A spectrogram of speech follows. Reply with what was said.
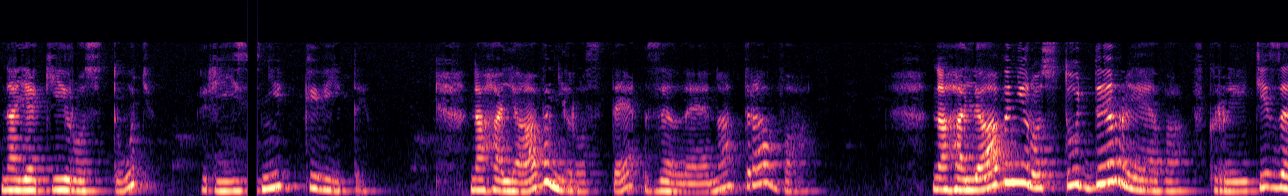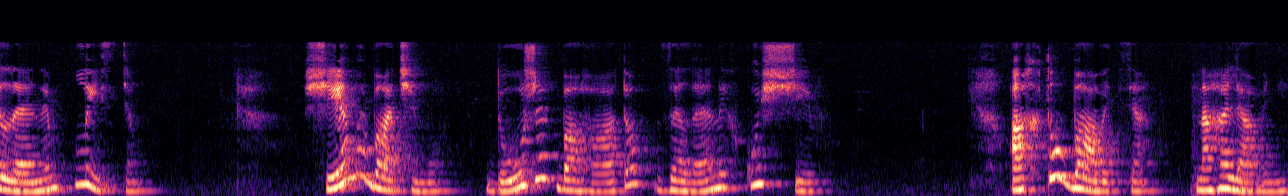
на якій ростуть різні квіти. На галявині росте зелена трава. На галявині ростуть дерева, вкриті зеленим листям. Ще ми бачимо дуже багато зелених кущів. А хто бавиться на галявині?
